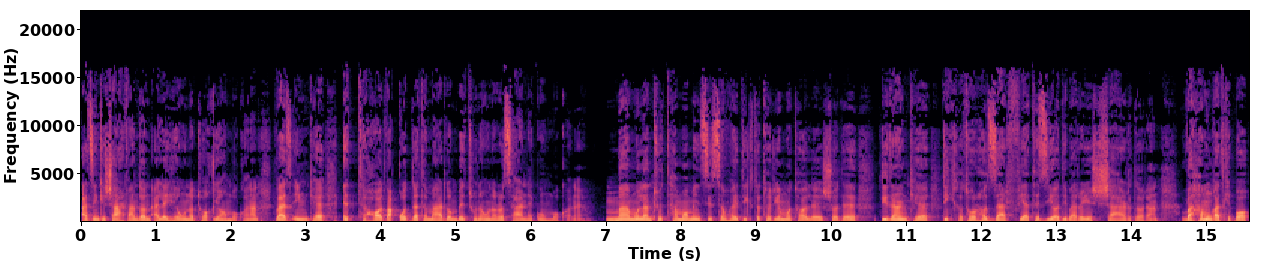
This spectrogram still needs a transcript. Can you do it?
از اینکه شهروندان علیه اونا قیام بکنن و از اینکه اتحاد و قدرت مردم بتونه اونا رو سرنگون بکنه. معمولا تو تمام این سیستم های دیکتاتوری مطالعه شده دیدن که دیکتاتورها ظرفیت زیادی برای شر دارن و همونقدر که با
